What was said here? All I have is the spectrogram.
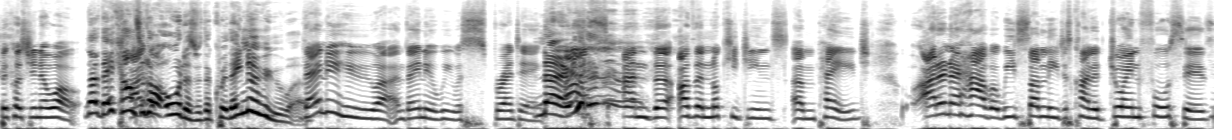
Because you know what? No, they counted our orders with the quick. They knew who we were. They knew who we were, and they knew we were spreading. No. and the other Noki Jeans um page. I don't know how, but we suddenly just kind of joined forces.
